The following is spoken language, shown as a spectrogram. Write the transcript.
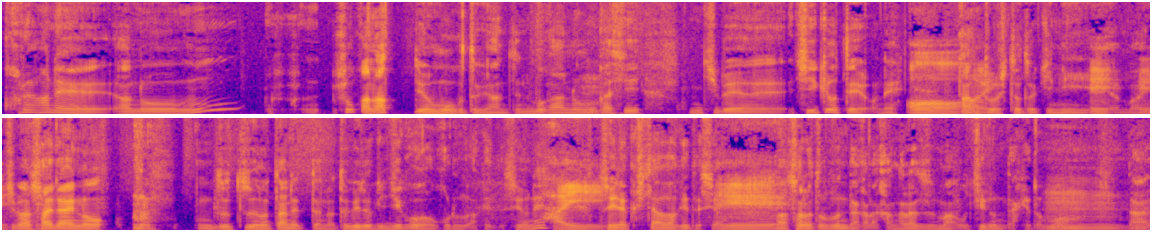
これはね、あの、うん？そうかなって思う時があるんですね。僕はあの昔、日米地位協定をね、担当した時に、はい、まあ、一番最大の 頭痛の種っていうのは時々事故が起こるわけですよね。はい、墜落しちゃうわけですよ。えー、まあ、空飛ぶんだから必ずまあ落ちるんだけども、あ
